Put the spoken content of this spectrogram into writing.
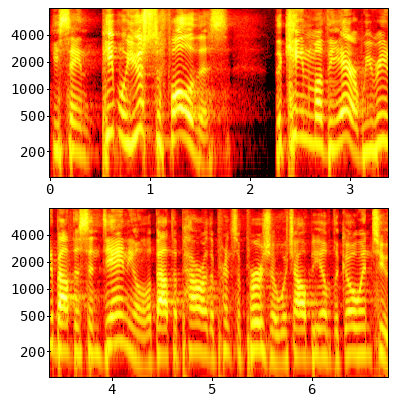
He's saying, People used to follow this the kingdom of the air. We read about this in Daniel, about the power of the prince of Persia, which I'll be able to go into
